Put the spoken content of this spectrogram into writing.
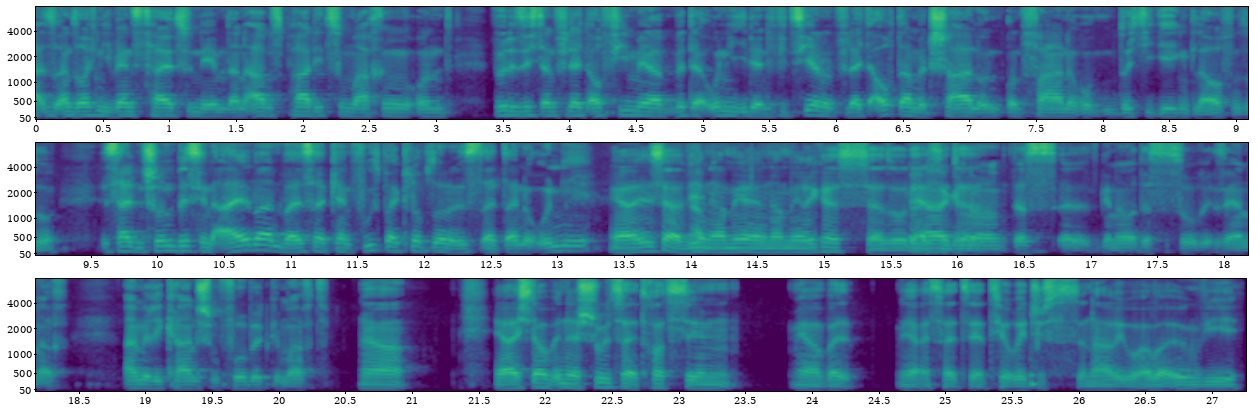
also an solchen Events teilzunehmen, dann abends Party zu machen und würde sich dann vielleicht auch viel mehr mit der Uni identifizieren und vielleicht auch da mit Schal und, und Fahne rum, durch die Gegend laufen. So. Ist halt schon ein bisschen albern, weil es halt kein Fußballclub, sondern es ist halt deine Uni. ja, ist ja wie in Amerika, in Amerika ist es ja so. Ja, genau. Das ist, äh, genau. Das ist so sehr nach amerikanischem Vorbild gemacht. Ja, ja, ich glaube in der Schulzeit trotzdem, ja, weil, ja, ist halt sehr theoretisches Szenario, aber irgendwie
